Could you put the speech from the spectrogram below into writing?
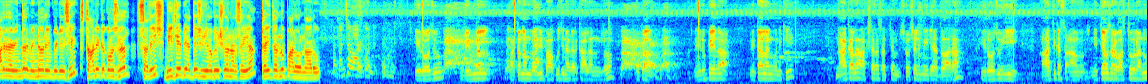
ఆర్ రవీందర్ మెండోర్ ఎంపీటీసీ స్థానిక కౌన్సిలర్ సతీష్ బీజేపీ అధ్యక్షులు యోగేశ్వర్ నరసయ్య తదితరులు పాల్గొన్నారు. ఈరోజు భీమ్గల్ పట్టణంలోని బాపూజీ నగర్ కాలనీలో ఒక నిరుపేద వికలాంగునికి నాకల అక్షర సత్యం సోషల్ మీడియా ద్వారా ఈరోజు ఈ ఆర్థిక నిత్యావసర వస్తువులను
